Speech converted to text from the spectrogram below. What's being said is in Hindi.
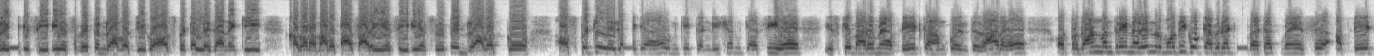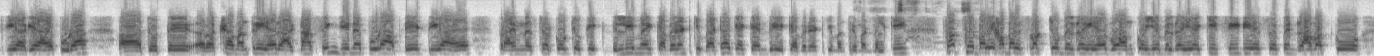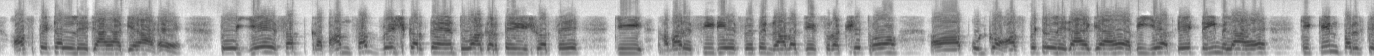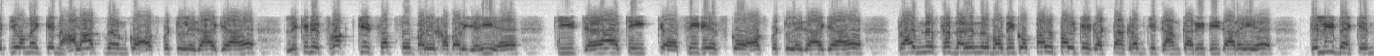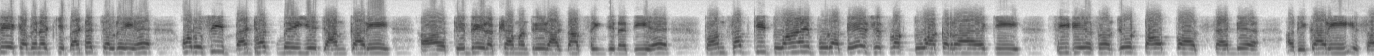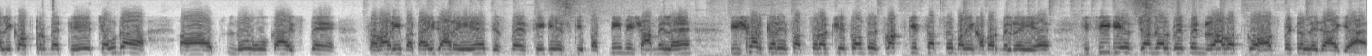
रही है कि सीडीएस विपिन रावत जी को हॉस्पिटल ले जाने की खबर हमारे पास आ रही है। सीडीएस विपिन रावत को हॉस्पिटल ले जाया गया है, उनकी कंडीशन कैसी है, इसके बारे में अपडेट का हमको इंतज़ार है। और प्रधानमंत्री नरेंद्र मोदी को कैबिनेट बैठक में इस अपडेट दिया गया है पूरा। जो रक्षा मंत्री है, राजनाथ सिंह जी ने पूरा अपडेट दिया है प्राइम मिनिस्टर को, क्योंकि दिल्ली में कैबिनेट की बैठक है, केंद्रीय कैबिनेट की मंत्रिमंडल की। सबसे बड़ी खबर इस वक्त जो मिल रही है, वो हमको ये मिल रही है कि सीडीएस विपिन रावत को हॉस्पिटल ले जाया गया है। तो ये सब, हम सब विश करते हैं, दुआ करते हैं ईश्वर से कि हमारे सीडीएस विपिन रावत जी, सुरक्षित हो। उनको हॉस्पिटल ले जाया गया है। अभी ये अपडेट नहीं मिला है कि किन परिस्थितियों में, किन हालात में उनको हॉस्पिटल ले जाया गया है। लेकिन इस वक्त की सबसे बड़ी खबर यही है कि जया की सीडीएस को हॉस्पिटल ले जाया गया है। प्राइम मिनिस्टर नरेंद्र मोदी को पल पल के घटनाक्रम की जानकारी दी जा रही है। दिल्ली में केंद्रीय कैबिनेट की बैठक चल रही है। और उसी बैठक में ये जानकारी केंद्रीय रक्षा मंत्री राजनाथ सिंह जी ने दी है। तो हम सब की दुआएँ, पूरा देश इस वक्त दुआ कर रहा है कि सीडीएस और जो टॉप सैन्य अधिकारी इस हेलीकॉप्टर में थे, चौदह लोगों का इसमें सवारी बताई जा रही है, जिसमें सीडीएस की पत्नी भी शामिल है। ईश्वर करे सब सुरक्षित हो तो इस वक्त की सबसे बड़ी खबर मिल रही है कि सीडीएस जनरल विपिन रावत को हॉस्पिटल ले जाया गया है।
